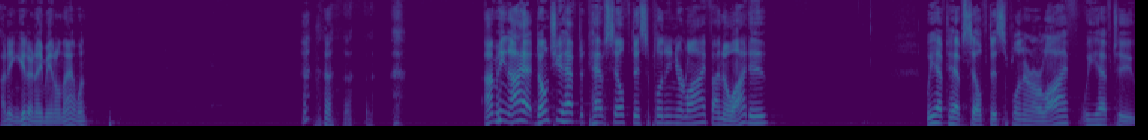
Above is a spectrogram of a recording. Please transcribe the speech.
I didn't get an amen on that one. I mean, I don't you have to have self discipline in your life? I know I do. We have to have self discipline in our life. We have to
